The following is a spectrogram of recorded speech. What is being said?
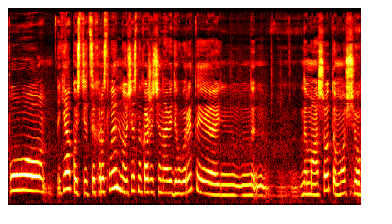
По якості цих рослин, ну, чесно кажучи, навіть говорити нема що, тому що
